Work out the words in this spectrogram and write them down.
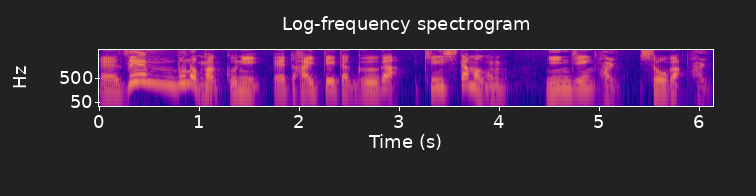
えー全部のパックに、えー、と入っていた具が錦糸卵、人参、はい。生姜。はい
